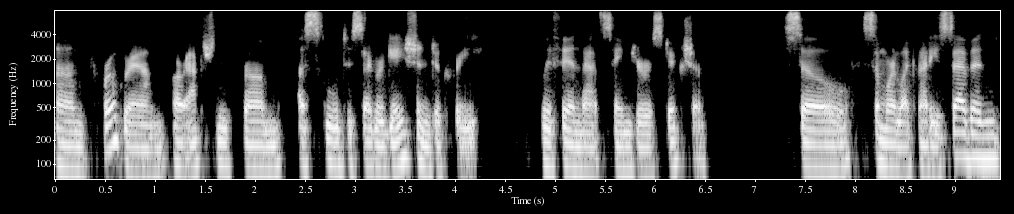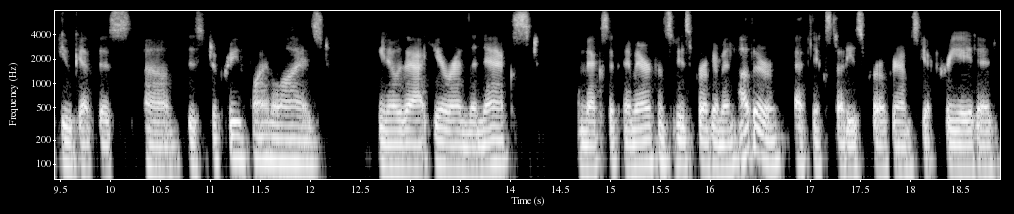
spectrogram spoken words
um, program are actually from a school desegregation decree within that same jurisdiction. So somewhere like 97, you get this um, this decree finalized. You know that year and the next, the Mexican American Studies program and other ethnic studies programs get created.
